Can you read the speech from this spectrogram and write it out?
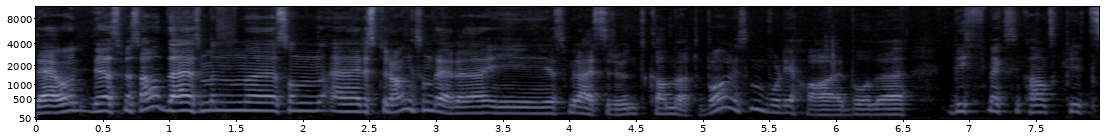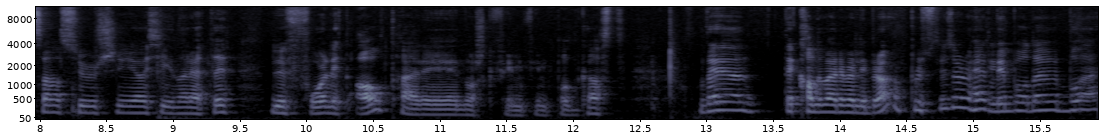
Det er jo det som jeg sa, det er som en eh, sånn eh, restaurant som dere i, som reiser rundt kan møte på. Liksom, hvor de har både biff, meksikansk pizza, sushi og kinaretter. Du får litt alt her i Norsk Film Filmpodkast. Det, det kan jo være veldig bra. Plutselig så er du heldig. Både, både,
